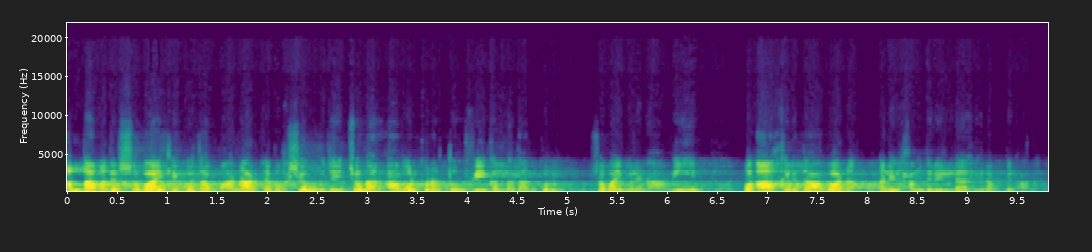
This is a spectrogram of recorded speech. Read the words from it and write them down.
আল্লাহ আমাদের সবাইকে কথা মানার এবং সে অনুযায়ী চলার আমল করার তৌফিক আল্লাহ দান করুন। সবাই বলেন আমিন। ও আখির দাওয়ানা আনিল হামদুলিল্লাহ রব্বিল আলামিন।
